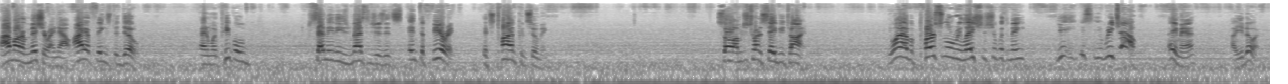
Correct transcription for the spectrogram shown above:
I'm on a mission right now. I have things to do. And when people send me these messages, it's interfering, it's time consuming. So I'm just trying to save you time. You want to have a personal relationship with me? You, you, you reach out. Hey, man, how you doing?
